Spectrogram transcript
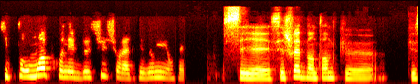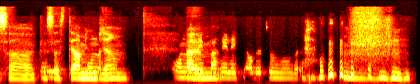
qui pour moi prenait le dessus sur la trisomie en fait. C'est c'est chouette d'entendre que que ça que ça se termine bien. On a euh... réparé les cœurs de tout le monde.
